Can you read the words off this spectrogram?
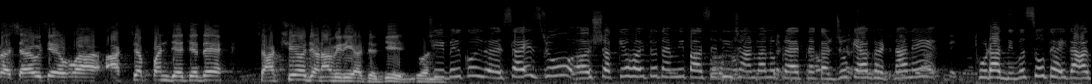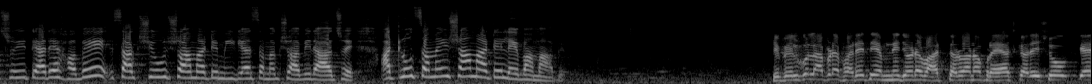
રચાયું છે એવો આક્ષેપ પણ જે છે તે સાક્ષીઓ જણાવી રહ્યા છે. જી જી બિલકુલ. સાઈઝ જો શક્ય હોય તો તેમની પાસેથી જાણવાનો પ્રયત્ન કરજો કે આ ઘટનાને થોડા દિવસો થઈ ગયા છે ત્યારે હવે સાક્ષીઓ શા માટે મીડિયા સમક્ષ આવી રહ્યા છે? આટલો સમય શા માટે લેવામાં આવ્યો? જી બિલકુલ આપણે ફરીથી એમની જોડે વાત કરવાનો પ્રયાસ કરીશું કે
